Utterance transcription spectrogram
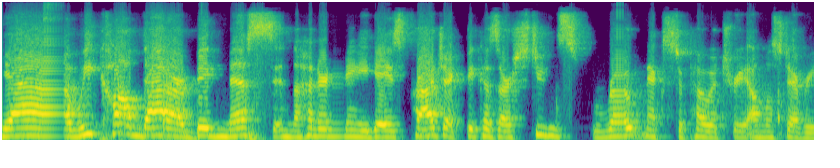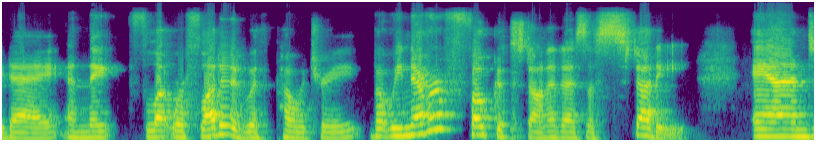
Yeah, we called that our big miss in the 180 days project because our students wrote next to poetry almost every day and they flood, were flooded with poetry, but we never focused on it as a study. And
